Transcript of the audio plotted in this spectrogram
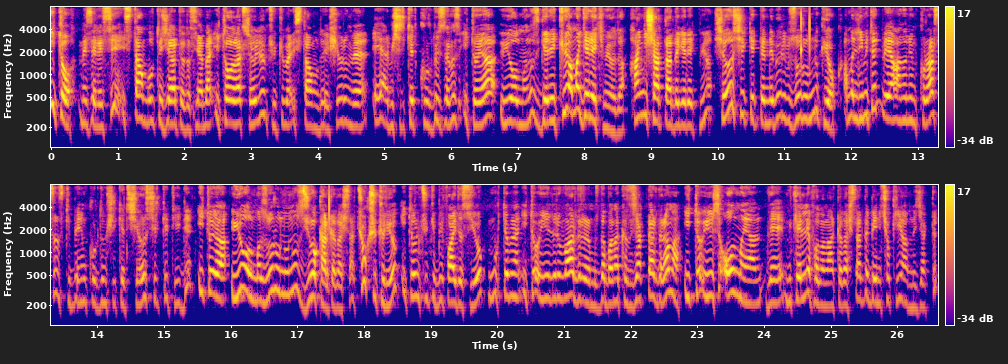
İTO meselesi. İstanbul Ticaret Odası. Yani ben İTO olarak söylüyorum çünkü ben İstanbul'da yaşıyorum ve eğer bir şirket kurduysanız İTO'ya üye olmanız gerekiyor ama gerekmiyor da. Hangi şartlarda gerekmiyor? Şahıs şirketlerinde böyle bir zorunluluk yok. Ama limited veya anonim kurarsanız ki benim kurduğum şirket şahıs şirketiydi. İTO'ya üye olma zorunluluğunuz yok arkadaşlar. Çok şükür yok. İTO'nun çünkü bir faydası yok. Muhtemelen İTO üyeleri vardır aramızda bana kızacaklardır ama İTO üyesi olmayan ve mükellef olan arkadaşlar da beni çok iyi anlayacaktır.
